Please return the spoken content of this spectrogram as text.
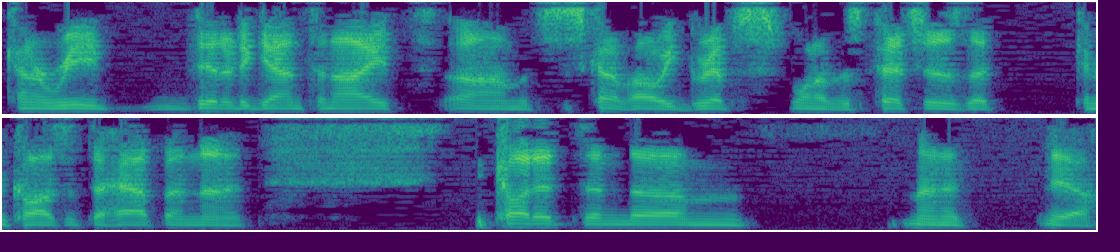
kind of re did it again tonight. Um, it's just kind of how he grips one of his pitches that can cause it to happen, and it, he cut it, and um, and it yeah,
